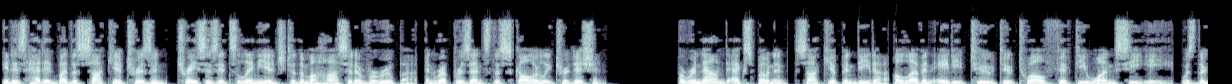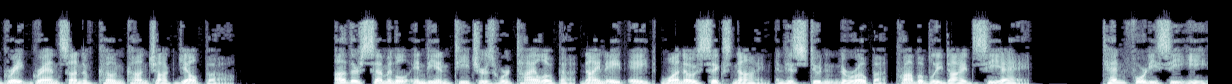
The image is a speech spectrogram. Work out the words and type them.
it is headed by the Sakya Trizin, traces its lineage to the Mahasiddha Virupa, and represents the scholarly tradition. A renowned exponent, Sakya Pandita (1182–1251 CE), was the great-grandson of Kon Konchak Gyelpo. Other seminal Indian teachers were Tilopa (988–1069) and his student Naropa, probably died ca. 1040 CE,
